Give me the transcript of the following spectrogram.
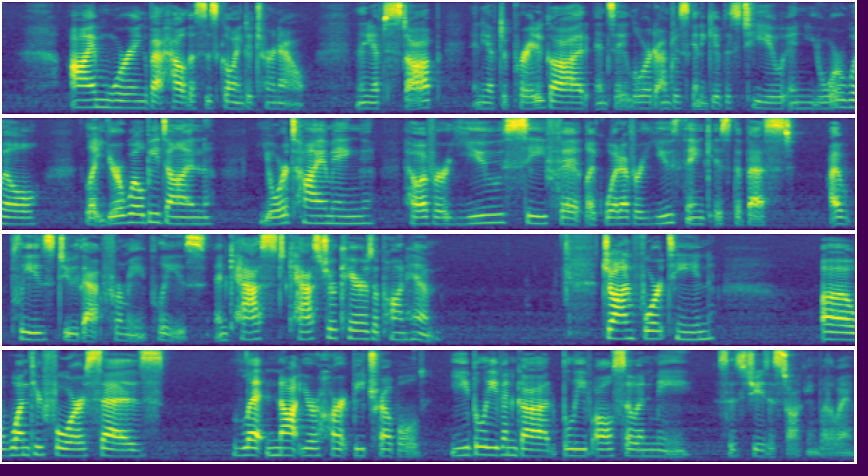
I'm worrying about how this is going to turn out. And then you have to stop and you have to pray to God and say, Lord, I'm just going to give this to you in your will. Let your will be done, your timing, however you see fit, like whatever you think is the best. I please do that for me, please. And cast cast your cares upon him. John 14 uh, 1 through 4 says, Let not your heart be troubled. Ye believe in God, believe also in me. This is Jesus talking, by the way.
